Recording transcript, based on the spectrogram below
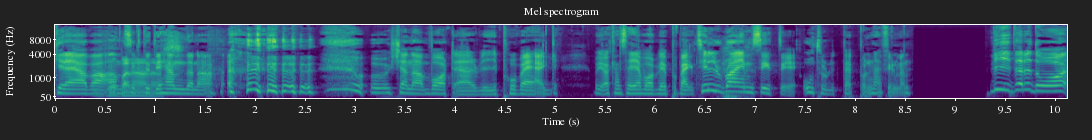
gräva Gå ansiktet i bananas. händerna. och känna vart är vi på väg. Och jag kan säga vart vi är på väg, till Rhyme City. Otroligt pepp på den här filmen. Vidare då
